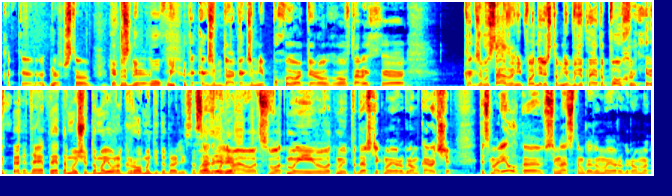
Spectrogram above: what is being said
как, э, как что? Как же мне похуй. Как, как же, да, как же мне похуй, во-первых. Во-вторых, э, как же вы сразу не поняли, что мне будет на это похуй? Это, это, это мы еще до майора Грома не добрались. На самом деле... понимаю, вот, вот, мы, вот мы и подошли к майору Грому. Короче, ты смотрел э, в семнадцатом году майора Грома?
